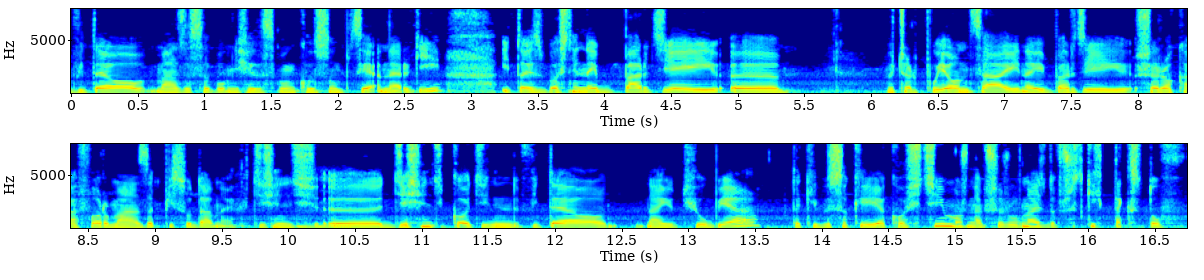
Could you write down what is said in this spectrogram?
wideo ma ze sobą, niesie ze sobą konsumpcję energii. I to jest właśnie najbardziej e, wyczerpująca i najbardziej szeroka forma zapisu danych. 10, mhm. y, 10 godzin wideo na YouTubie takiej wysokiej jakości można przyrównać do wszystkich tekstów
